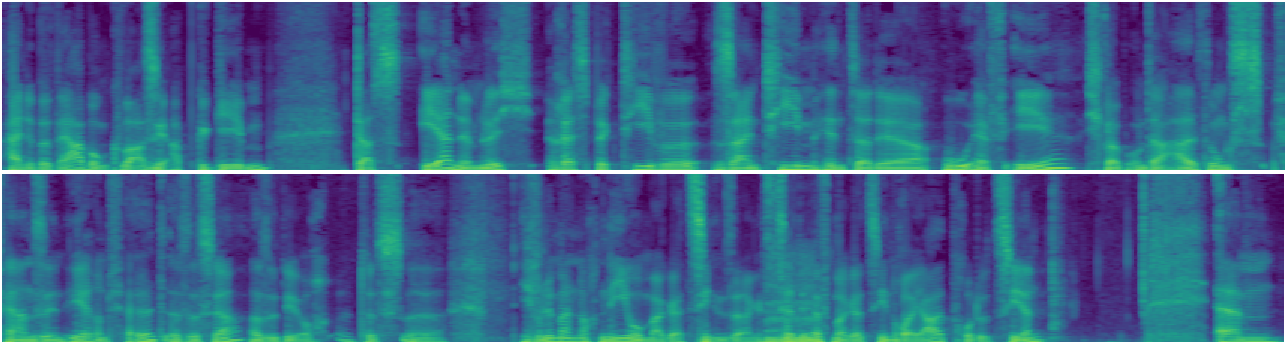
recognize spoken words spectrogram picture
eine Bewerbung quasi abgegeben, dass er nämlich respektive sein Team hinter der UFE, ich glaube Unterhaltungsfernsehen Ehrenfeld ist es ja, also die auch das, äh, ich will immer noch Neo-Magazin sagen, das mhm. ZDF-Magazin Royal produzieren, ähm,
